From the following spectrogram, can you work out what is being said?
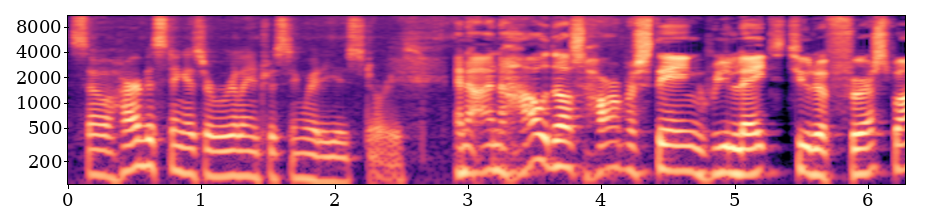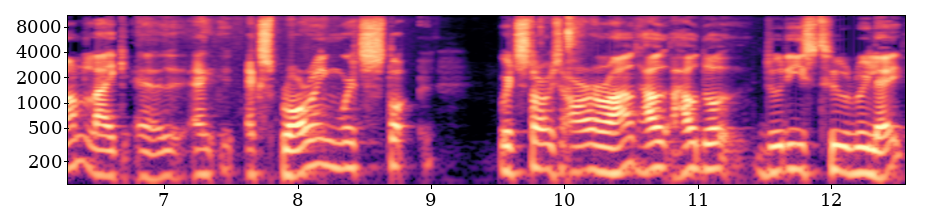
So, harvesting is a really interesting way to use stories. And and how does harvesting relate to the first one? Like uh, exploring which sto- which stories are around. How how do do these two relate?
